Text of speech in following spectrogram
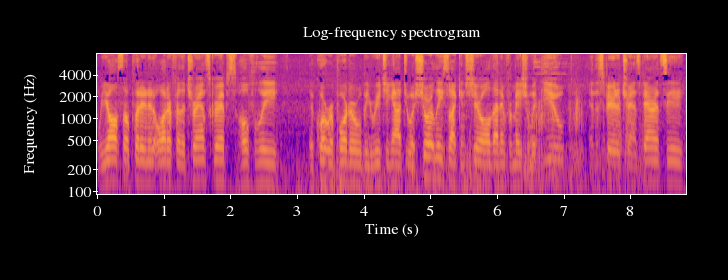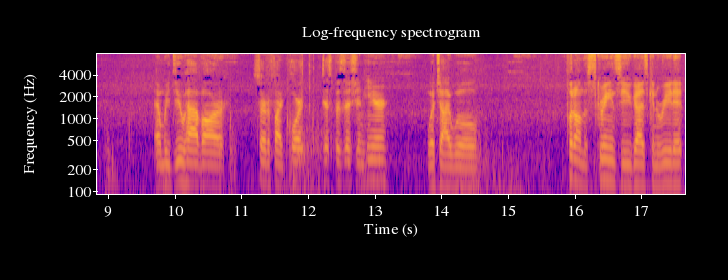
We also put in an order for the transcripts. Hopefully, the court reporter will be reaching out to us shortly so I can share all that information with you in the spirit of transparency. And we do have our certified court disposition here, which I will put on the screen so you guys can read it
